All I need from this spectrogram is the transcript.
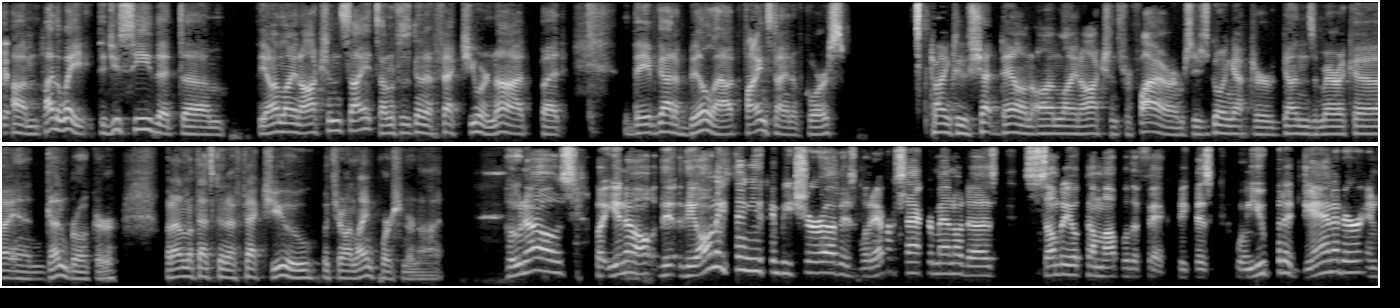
yep. um, by the way did you see that um, the online auction sites i don't know if this is going to affect you or not but they've got a bill out, Feinstein, of course, trying to shut down online auctions for firearms. He's going after Guns America and Gunbroker, but I don't know if that's going to affect you with your online portion or not. Who knows? But you know, the, the only thing you can be sure of is whatever Sacramento does, somebody will come up with a fix. Because when you put a janitor in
